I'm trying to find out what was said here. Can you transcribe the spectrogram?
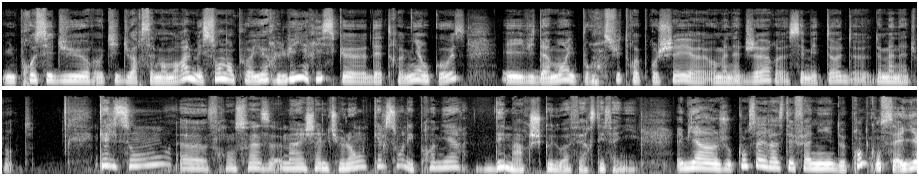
une procédure au titre du harcèlement moral, mais son employeur, lui, risque d'être mis en cause et évidemment, il pourra ensuite reprocher euh, au manager ses méthodes de management. Quelles sont, euh, Françoise Maréchal-Thiolan, quelles sont les premières démarches que doit faire Stéphanie? Eh bien, je conseillerais à Stéphanie de prendre conseil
